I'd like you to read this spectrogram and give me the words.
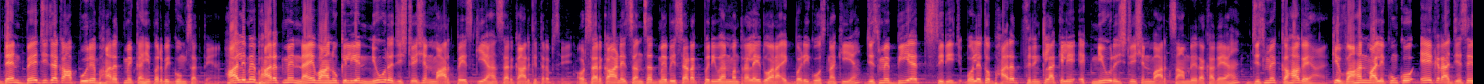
देन बेझिझक आप पूरे भारत में कहीं पर भी घूम सकते हैं। हाल ही में भारत में नए वाहनों के लिए न्यू रजिस्ट्रेशन मार्क पेश किया है सरकार की तरफ़ से, और सरकार ने संसद में भी सड़क परिवहन मंत्रालय द्वारा एक बड़ी घोषणा की है, जिसमें बी एच सीरीज़ बोले तो भारत श्रृंखला के लिए एक न्यू रजिस्ट्रेशन मार्क सामने रखा गया है, जिसमें कहा गया है कि वाहन मालिकों को एक राज्य से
